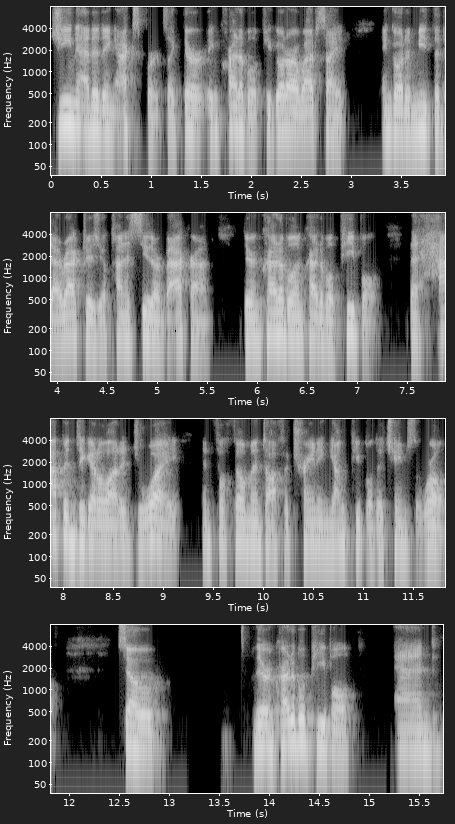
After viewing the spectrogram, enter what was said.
gene editing experts. Like they're incredible. If you go to our website and go to meet the directors, you'll kind of see their background. They're incredible, incredible people that happen to get a lot of joy and fulfillment off of training young people to change the world. So they're incredible people. And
